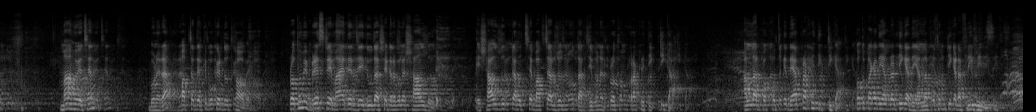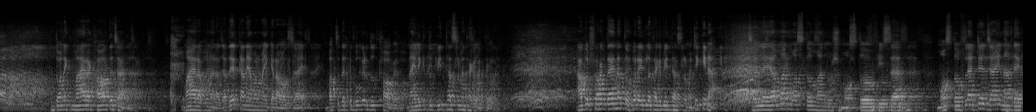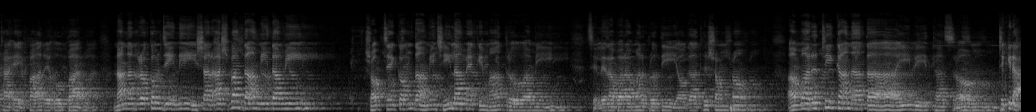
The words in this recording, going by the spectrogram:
মা হয়েছেন, বোনেরা, বাচ্চাদেরকে বুকের দুধ খাওয়াবে। প্রথমে ব্রেস্টে মায়েদের যে দুধ আসে, এটার বলে শাল দুধ। এই শাল দুধটা হচ্ছে বাচ্চার জন্য তার জীবনের প্রথম প্রাকৃতিক টিকা টিকা। আল্লাহর পক্ষ থেকে দেয়া প্রাকৃতিক টিকা। কত টাকা দিয়ে আমরা টিকা দিই? আল্লাহ প্রথম টিকাটা ফ্রি ফ্রি দিছে। কিন্তু অনেক মায়েরা খাওয়াতে চায় না। মায়েরা, বোনেরা, যাদের কানে আমার মাইকের আওয়াজ যায়, বাচ্চাদেরকে বুকের দুধ খাওয়াবেন, নাইলে কিন্তু বৃদ্ধাশ্রমে থাকা লাগতে পারে। আদর সোহাগ দেয় না তো? পরে এগুলো থাকে বৃদ্ধাশ্রমে, ঠিক কিনা? ছেলে আমার মস্ত মানুষ, মস্ত অফিসার মস্ত ফ্ল্যাটে যায় না দেখা এ পারে ও পার নানান রকম জিনিস আর আসবাব দামি দামি। সবচেয়ে কম দামি ছিলাম একমাত্র আমি। ছেলের আবার আমার প্রতি অগাধ সম্ভ্রম। আমার ঠিকানা তাই বৃদ্ধাশ্রম। ঠিক কিনা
